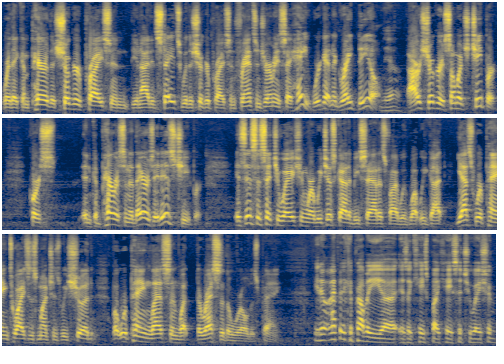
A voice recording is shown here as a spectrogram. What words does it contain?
where they compare the sugar price in the United States with the sugar price in France and Germany and say, hey, we're getting a great deal. Yeah. Our sugar is so much cheaper. Of course, in comparison to theirs, it is cheaper. Is this a situation where we just got to be satisfied with what we got? Yes, we're paying twice as much as we should, but we're paying less than what the rest of the world is paying. You know, I think it probably uh, is a case-by-case -case situation.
